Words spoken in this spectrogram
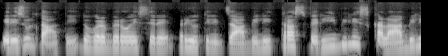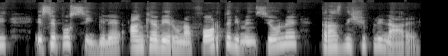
I risultati dovrebbero essere riutilizzabili, trasferibili, scalabili e, se possibile, anche avere una forte dimensione transdisciplinare.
